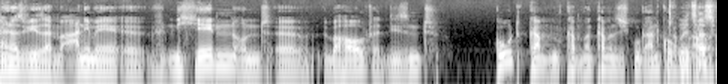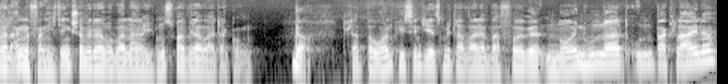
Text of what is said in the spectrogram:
Nein, also wie gesagt, Anime, äh, nicht jeden und äh, überhaupt, die sind gut, kann, kann, man, kann man sich gut angucken. Aber jetzt hast du was angefangen. Ich denke schon wieder darüber nach. Ich muss mal wieder weiter gucken. ja. Ich glaube, bei One Piece sind die jetzt mittlerweile bei Folge 900 und ein paar kleine.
